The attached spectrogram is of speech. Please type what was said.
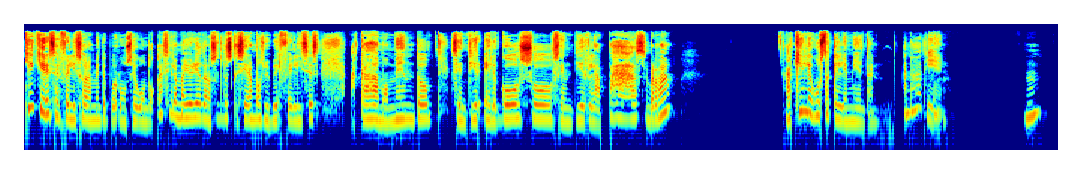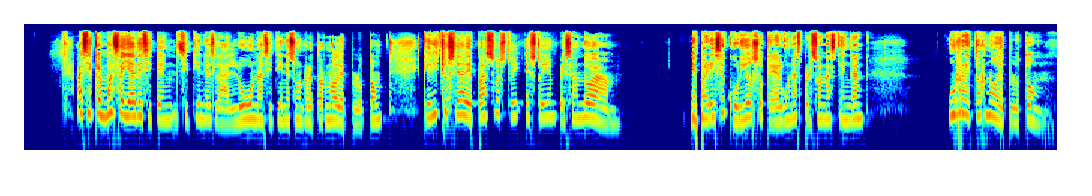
¿Quién quiere ser feliz solamente por un segundo? Casi la mayoría de nosotros quisiéramos vivir felices a cada momento, sentir el gozo, sentir la paz, ¿verdad? ¿A quién le gusta que le mientan? A nadie. ¿Mm? Así que más allá de si, tienes la luna, si tienes un retorno de Plutón, que dicho sea de paso, estoy, estoy empezando a... Me parece curioso que algunas personas tengan un retorno de Plutón.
